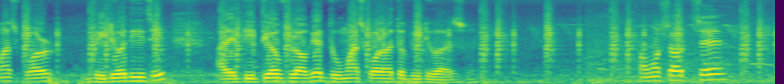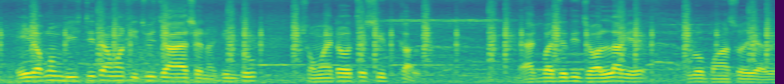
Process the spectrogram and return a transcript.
মাস পর ভিডিও দিয়েছি, আর এই দ্বিতীয় ব্লগে দু মাস পর হয়তো ভিডিও আসবে। সমস্যা হচ্ছে এই রকম বৃষ্টিতে আমার কিছুই যায় আসে না, কিন্তু সময়টা হচ্ছে শীতকাল। একবার যদি জল লাগে, পুরো বাঁশ হয়ে যাবে।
